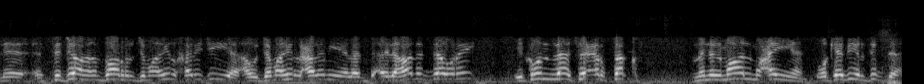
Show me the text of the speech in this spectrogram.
لاتجاه انظار الجماهير الخليجيه أو الجماهير العالمية إلى هذا الدوري يكون له سعر سقف من المال معين وكبير جدا.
